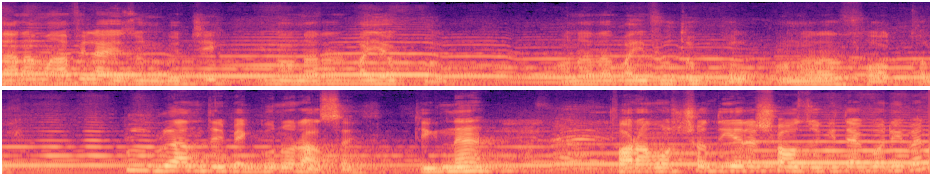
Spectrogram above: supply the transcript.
যারা মাহফিল আয়োজন করছি ইন ওনারার বাইক কল ওনারা বাই ফুতুক কল ওনারার ফক কল প্রান্তি বেগুনের আছে, ঠিক না? পরামর্শ দিয়ে সহযোগিতা করিবেন।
